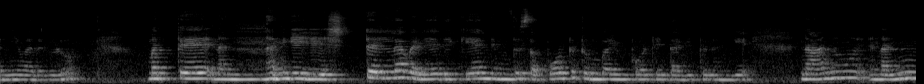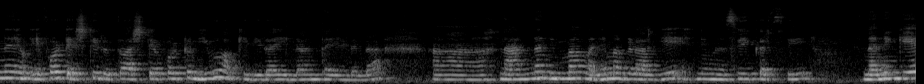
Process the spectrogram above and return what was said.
ಧನ್ಯವಾದಗಳು. ಮತ್ತು ನನ್ನ ನನಗೆ ಎಷ್ಟೆಲ್ಲ ಬೆಳೆಯೋದಕ್ಕೆ ನಿಮ್ಮದು ಸಪೋರ್ಟು ತುಂಬ ಇಂಪಾರ್ಟೆಂಟ್ ಆಗಿತ್ತು ನನಗೆ. ನಾನು ನನ್ನ ಎಫರ್ಟ್ ಎಷ್ಟಿರುತ್ತೋ ಅಷ್ಟು ಎಫರ್ಟು ನೀವು ಹಾಕಿದ್ದೀರಾ ಇಲ್ಲ ಅಂತ ಹೇಳಲ್ಲ. ನನ್ನ ನಿಮ್ಮ ಮನೆ ಮಗಳಾಗಿ ನಿಮ್ಮ ಸ್ವೀಕರಿಸಿ ನನಗೆ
